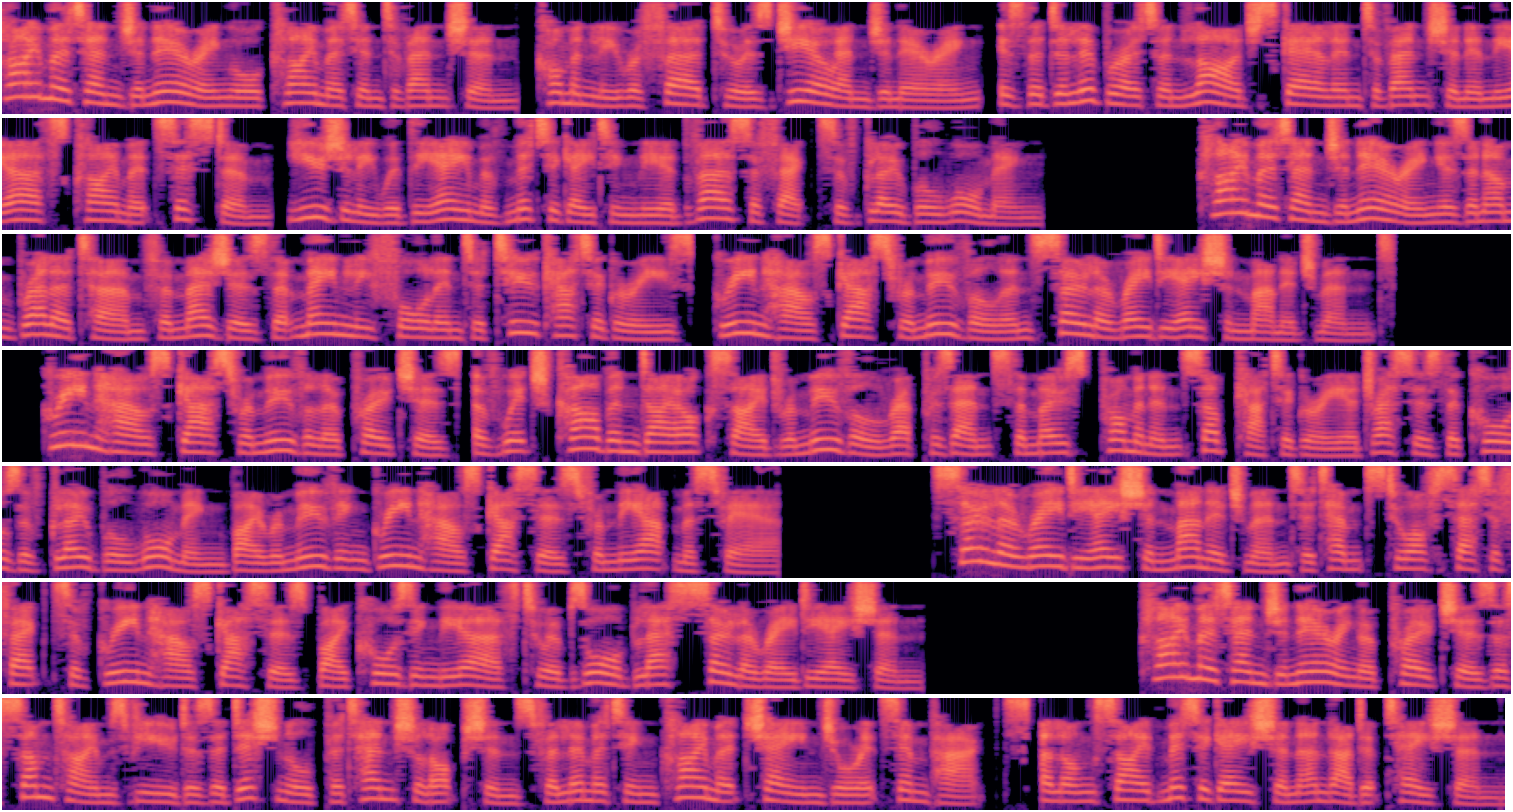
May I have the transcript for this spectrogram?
Climate engineering or climate intervention, commonly referred to as geoengineering, is the deliberate and large-scale intervention in the Earth's climate system, usually with the aim of mitigating the adverse effects of global warming. Climate engineering is an umbrella term for measures that mainly fall into two categories, greenhouse gas removal and solar radiation management. Greenhouse gas removal approaches, of which carbon dioxide removal represents the most prominent subcategory addresses the cause of global warming by removing greenhouse gases from the atmosphere. Solar radiation management attempts to offset effects of greenhouse gases by causing the Earth to absorb less solar radiation. Climate engineering approaches are sometimes viewed as additional potential options for limiting climate change or its impacts, alongside mitigation and adaptation.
